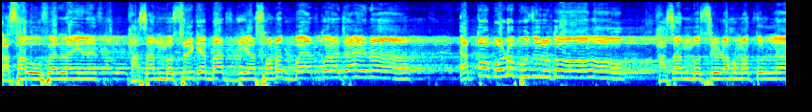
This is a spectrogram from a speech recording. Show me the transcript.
তাসাউফের লাইনে হাসান বসরিকে বাদ দিয়া সনদ বয়ান করা যায় না। এত বড় বুজুর্গ। হাসান বসরি রহমাতুল্লাহ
